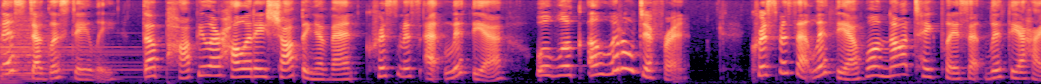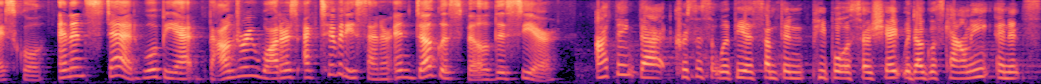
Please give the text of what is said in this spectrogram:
Miss Douglas Daily, the popular holiday shopping event Christmas at Lithia will look a little different. Christmas at Lithia will not take place at Lithia High School and instead will be at Boundary Waters Activity Center in Douglasville this year. I think that Christmas at Lithia is something people associate with Douglas County, and it's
